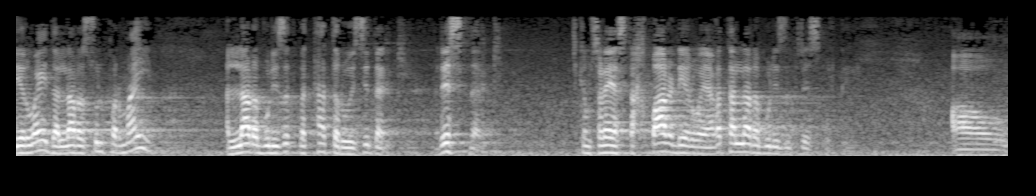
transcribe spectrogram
ډیر وای د الله رسول فرمای الله رب العزت په تا ته روزي درکې رزق درکې چې کوم سړی استغفار ډیر وای هغه ته الله رب العزت رزق ورکوي او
